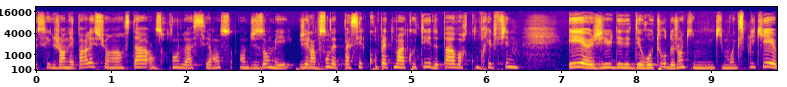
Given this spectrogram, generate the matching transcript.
C'est que j'en ai parlé sur Insta en sortant de la séance en disant mais j'ai l'impression d'être passé complètement à côté et de ne pas avoir compris le film. Et euh, j'ai eu des, des retours de gens qui, qui m'ont expliqué euh,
